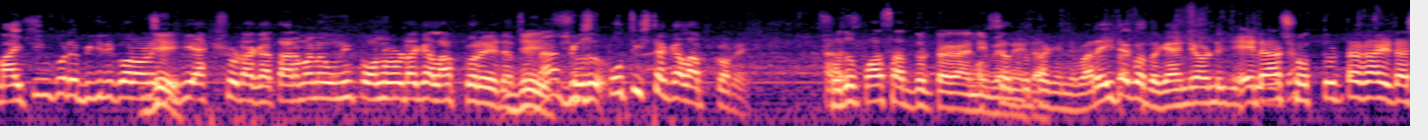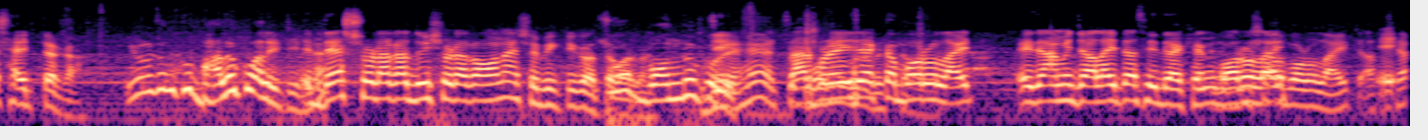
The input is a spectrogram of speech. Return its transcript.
মাইকিং করে বিক্রি করে অনেক জি। দেখি একশো টাকা তার মানে উনি পনেরো টাকা লাভ করে এটা শুধু- পঁচিশ টাকা লাভ করে। শুধু পঁচাত্তর টাকায় নেবেন এটা। টাকা নেবে আর এইটা কত? গ্যারান্টি ওয়ারেন্টি এটা টাকা এটা ষাট টাকা। এগুলো কিন্তু খুব ভালো কোয়ালিটি দেড়শো টাকা দুইশো টাকা অনায়াসে বিক্রি করতে পারবেন। বন্ধ করে, হ্যাঁ, তারপরে এই যে একটা বড় লাইট এই যে আমি জ্বালাইতাছি দেখেন বড় লাইট বড় লাইট আচ্ছা।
